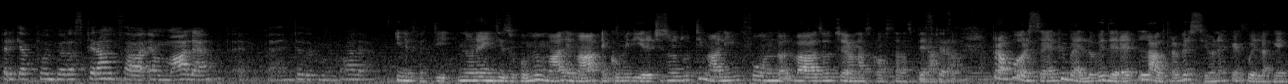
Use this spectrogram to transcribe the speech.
Perché appunto la speranza è un male, è, è inteso come un male. in effetti non è inteso come un male, ma è come dire ci sono tutti i mali, in fondo al vaso c'era nascosta la speranza. Speranza. Però forse è più bello vedere l'altra versione, che è quella che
